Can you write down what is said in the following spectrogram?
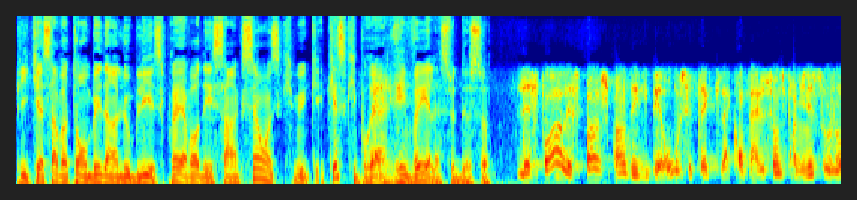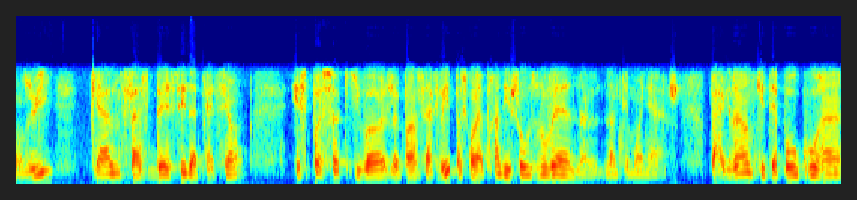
puis que ça va tomber dans l'oubli? Est-ce qu'il pourrait y avoir des sanctions? Qu'est-ce qui pourrait arriver à la suite de ça? L'espoir, l'espoir, je pense, des libéraux, c'était que la comparution du premier ministre aujourd'hui calme, fasse baisser la pression. Et c'est pas ça qui va, je pense, arriver parce qu'on apprend des choses nouvelles dans, dans le témoignage. Par exemple, qui n'était pas au courant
